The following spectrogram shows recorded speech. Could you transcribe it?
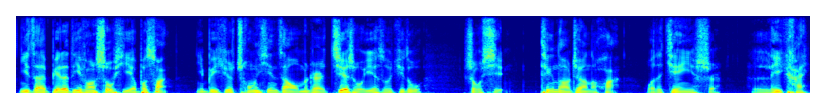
你在别的地方受洗也不算，你必须重新在我们这儿接受耶稣基督受洗。听到这样的话，我的建议是离开，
